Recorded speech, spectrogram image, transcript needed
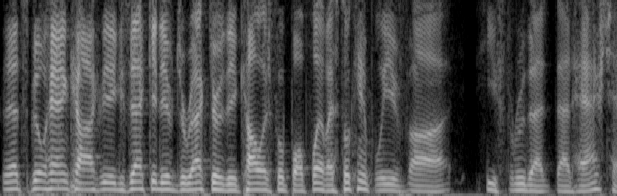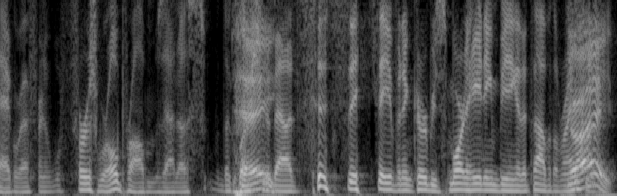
That's Bill Hancock, the executive director of the college football playoff. I still can't believe uh, he threw that that hashtag reference, first world problems at us. The question hey. about Saban and Kirby Smart hating being at the top of the rankings. Right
